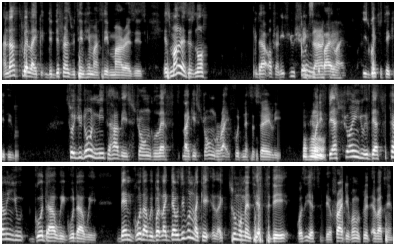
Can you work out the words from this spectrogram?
And that's where like the difference between him and say Mahrez is is Mahrez is not that option. If you show Exactly. him the byline, he's going to take it. He's go- so you don't need to have a strong left, like a strong right foot necessarily. Mhm. But if they're showing you, if they're telling you go that way, go that way, then go that way. But like there was even like a like two moments yesterday, was it yesterday or Friday when we played Everton,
